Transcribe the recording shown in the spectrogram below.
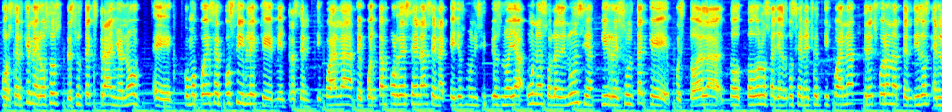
por ser generosos, resulta extraño, ¿no? Eh, ¿Cómo puede ser posible que mientras en Tijuana se cuentan por decenas, en aquellos municipios no haya una sola denuncia? Y resulta que pues toda todos los hallazgos se han hecho en Tijuana, tres fueron atendidos en,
